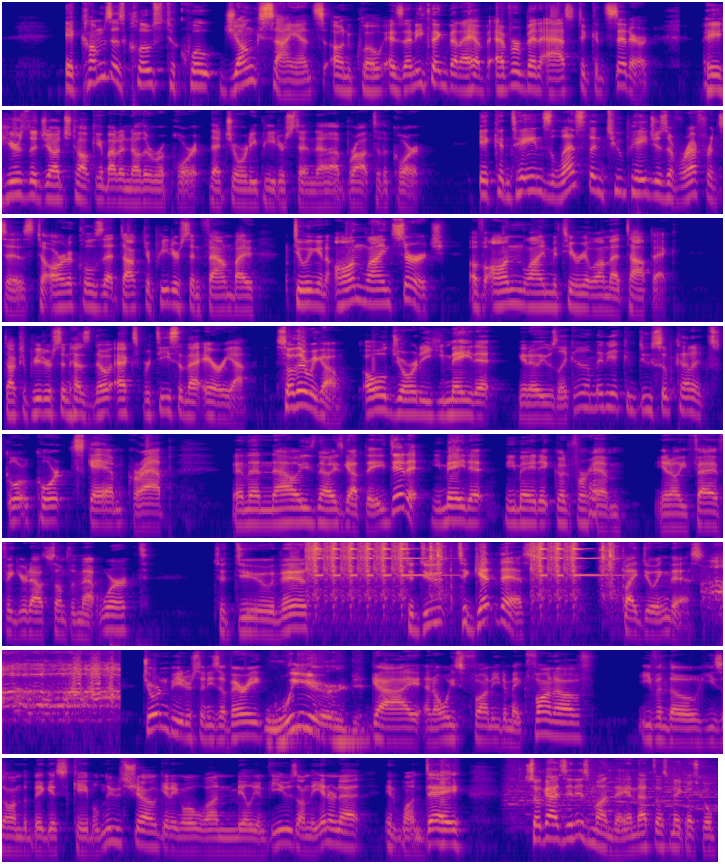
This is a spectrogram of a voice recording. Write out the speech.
It comes as close to quote junk science unquote as anything that I have ever been asked to consider. Here's the judge talking about another report that Jordy Peterson uh, brought to the court. It contains less than two pages of references to articles that Dr. Peterson found by doing an online search of online material on that topic. Dr. Peterson has no expertise in that area. So there we go. Old Jordy, he made it. You know, he was like, oh, maybe I can do some kind of court scam crap. And then now he's now he's got the he did it. He made it. He made it. Good for him. You know, he figured out something that worked to do this, to do to get this by doing this. Jordan Peterson, he's a very Weird. guy and always funny to make fun of, even though he's on the biggest cable news show, getting over 1 million views on the internet in one day. So, guys, it is Monday, and that does make us go.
